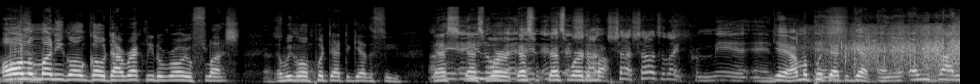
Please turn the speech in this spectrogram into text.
all the money gonna go directly to Royal Flush, and we're gonna put that together for you. I That's mean, that's you know, word. and- That's and- that's and word of shout, mouth. shout, shout out to like Premier and Yeah, I'ma put and- that together. And, everybody,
